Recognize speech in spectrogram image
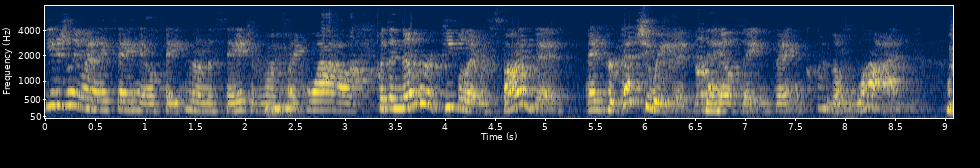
Usually when I say "Hail Satan" on the stage, everyone's like, "Wow!" But the number of people that responded and perpetuated the "Hail Satan" thing was a lot. I,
